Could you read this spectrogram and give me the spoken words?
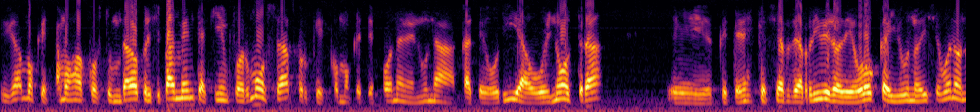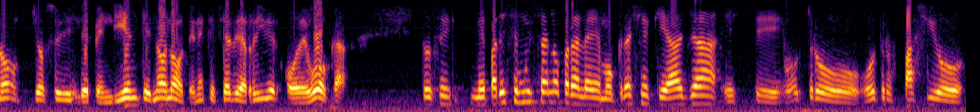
digamos que estamos acostumbrados principalmente aquí en Formosa, porque es como que te ponen en una categoría o en otra, eh, que tenés que ser de River o de Boca, y uno dice, bueno, no, yo soy independiente, no, no, tenés que ser de River o de Boca. Entonces, me parece muy sano para la democracia que haya este otro, otro espacio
